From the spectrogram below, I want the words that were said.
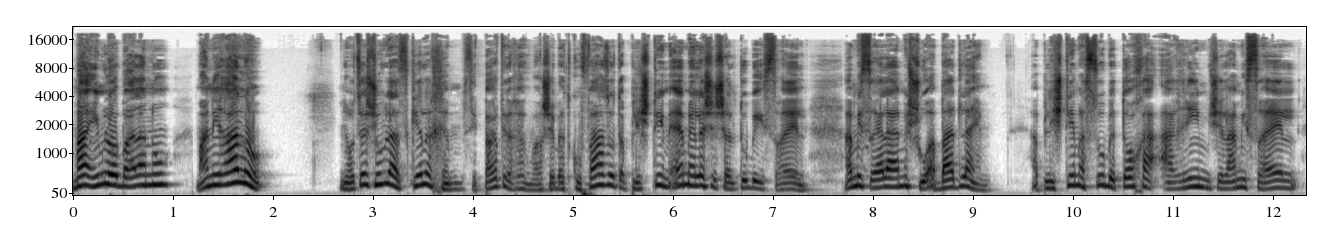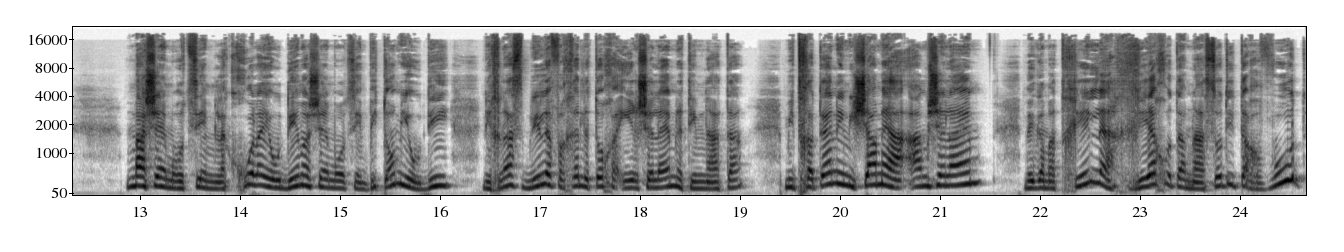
מה, אם לא בא לנו, מה נראה לו? אני רוצה שוב להזכיר לכם, סיפרתי לכם כבר שבתקופה הזאת הפלישתים הם אלה ששלטו בישראל. עם ישראל היה משועבד להם. הפלישתים עשו בתוך הערים של עם ישראל מה שהם רוצים, לקחו ליהודים מה שהם רוצים. פתאום יהודי נכנס בלי לפחד לתוך העיר שלהם, לתמנתה, מתחתן עם אישה מהעם שלהם, וגם מתחיל להכריח אותם לעשות התערבות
